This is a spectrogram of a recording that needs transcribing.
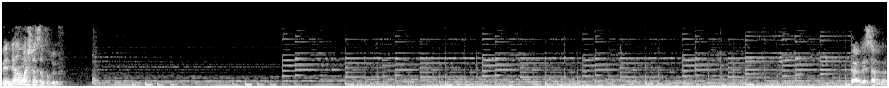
ve ne amaçla satılıyor? Değerli esenler,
